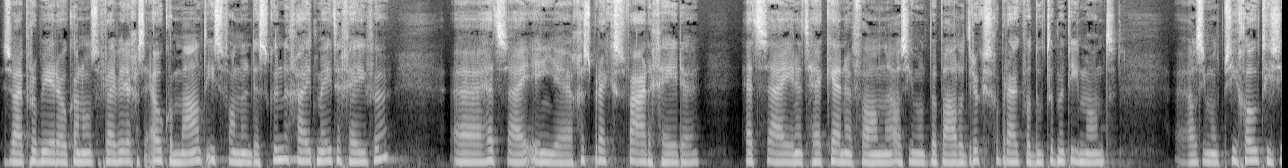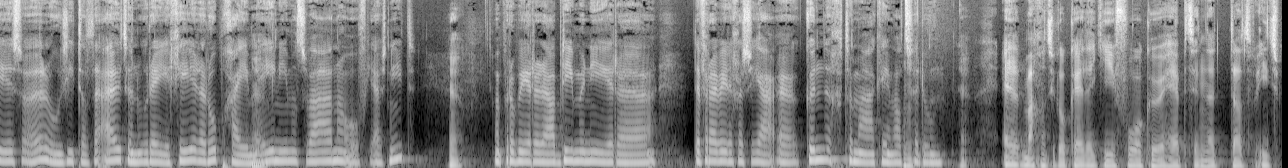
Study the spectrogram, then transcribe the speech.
Dus wij proberen ook aan onze vrijwilligers elke maand iets van een deskundigheid mee te geven. Uh, het zij in je gespreksvaardigheden. Het zij in het herkennen van als iemand bepaalde drugs gebruikt, wat doet het met iemand? Uh, als iemand psychotisch is, uh, hoe ziet dat eruit en hoe reageer je daarop? Ga je mee ja. in iemands wanen of juist niet? Ja. We proberen daar op die manier uh, de vrijwilligers ja, kundig te maken in wat ze doen. Ja. En het mag natuurlijk ook hè, dat je je voorkeur hebt en dat, dat, iets,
